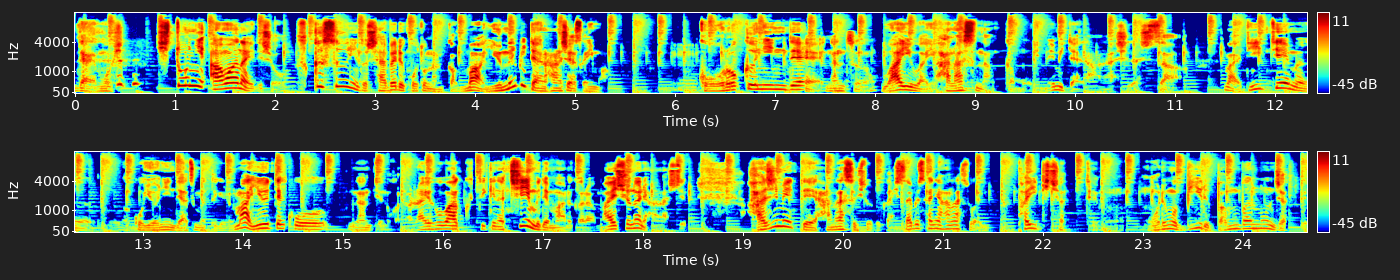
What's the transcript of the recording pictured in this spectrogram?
だからもうひ、人に会わないでしょ複数人と喋ることなんか、まあ夢みたいな話じゃないですか、今。うん5、6人で、なんつうの？ワイワイ話すなんかもう夢みたいな話だしさ。まあ DTM はこう4人で集まったけど、まあ言うてこう、なんていうのかな、ライフワーク的なチームでもあるから、毎週のように話してる。初めて話す人とか久々に話す人がいっぱい来ちゃって、もう、俺もビールバンバン飲んじゃって。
